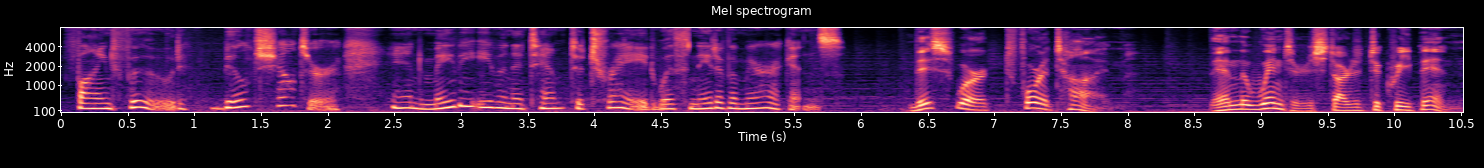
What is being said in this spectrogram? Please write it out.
find food, build shelter, and maybe even attempt to trade with Native Americans. This worked for a time. Then the winters started to creep in.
